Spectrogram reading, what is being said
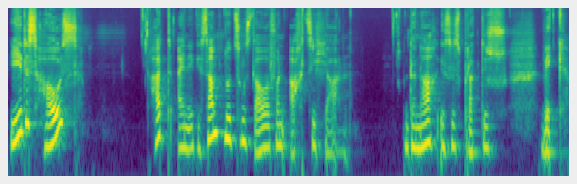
Jedes Haus hat eine Gesamtnutzungsdauer von 80 Jahren. Und danach ist es praktisch weg.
